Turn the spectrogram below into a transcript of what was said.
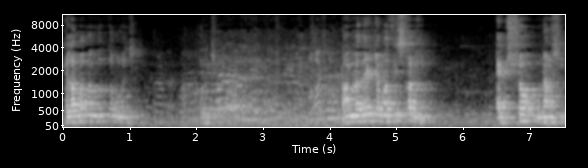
খেলাফত আন্দোলন তো বলেছি। বাংলাদেশ জামাত ইসলামী একশো উনআশি,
